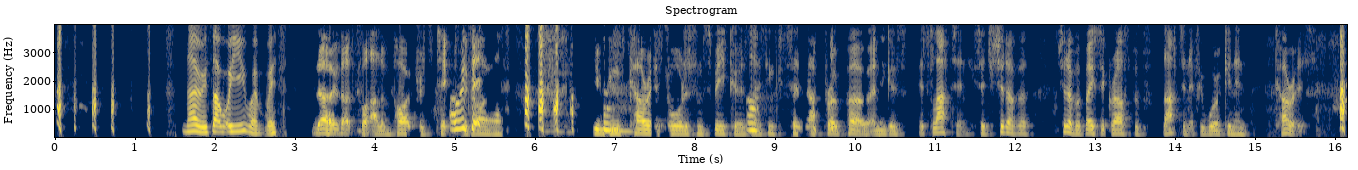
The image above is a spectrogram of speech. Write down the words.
No, is that what you went with? No, that's what Alan Partridge ticks Oh, the guy it? off. he rings Currys to order some speakers, and I think he says apropos, and he goes, "It's Latin." He said, "You should have a should have a basic grasp of Latin if you're working in Currys."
